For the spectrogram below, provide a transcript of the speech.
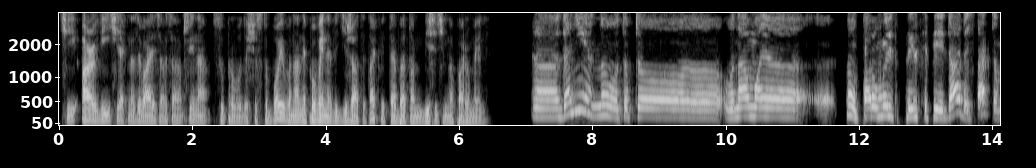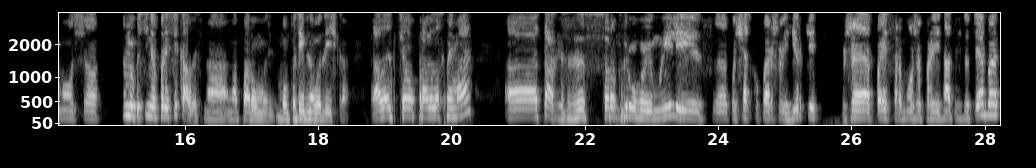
чи RV, чи як називається оця машина супроводу, що з тобою, вона не повинна від'їжджати так, від тебе там більше, ніж на пару миль. Е, да ні, ну тобто вона має ну, пару миль, в принципі, да, десь так, тому що ну, ми постійно пересікались на на пару миль, бо потрібна водичка. Але цього в правилах нема. А, Так, з 42-ї милі, з початку першої гірки, вже пейсер може приєднатися до тебе,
